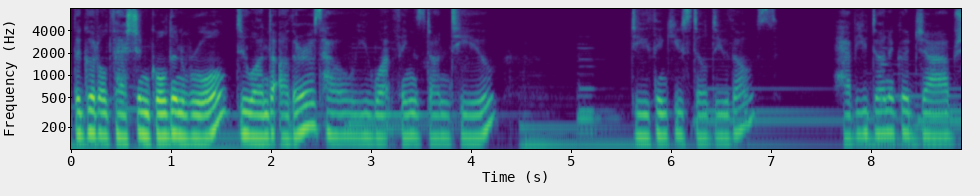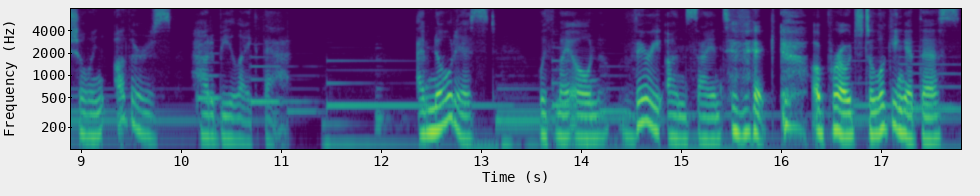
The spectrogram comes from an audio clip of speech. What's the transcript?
the good old fashioned golden rule do unto others how you want things done to you? Do you think you still do those? Have you done a good job showing others how to be like that? I've noticed with my own very unscientific approach to looking at this,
